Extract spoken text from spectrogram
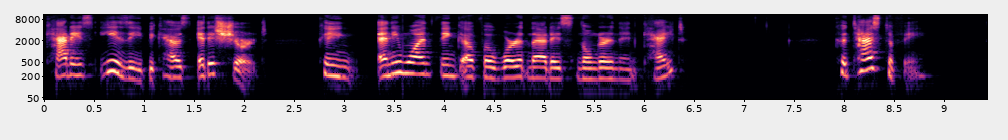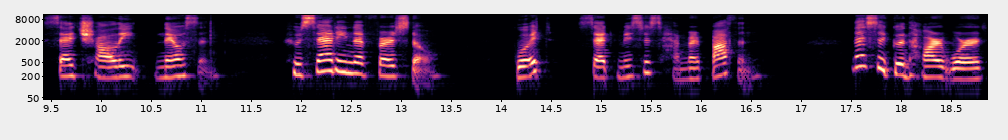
Cat is easy because it is short. Can anyone think of a word that is longer than cat? Catastrophe, said Charlie Nelson, who sat in the first row. Good, said Mrs. Hammerbotham. That's a good hard word,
